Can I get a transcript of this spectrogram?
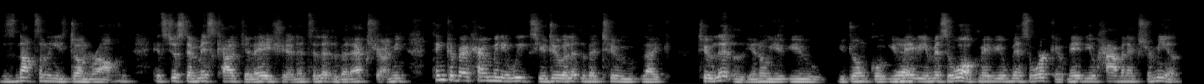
there's not something he's done wrong. It's just a miscalculation. It's a little bit extra. I mean, think about how many weeks you do a little bit too like too little. You know, you you you don't go. You yeah. maybe you miss a walk. Maybe you miss a workout. Maybe you have an extra meal,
